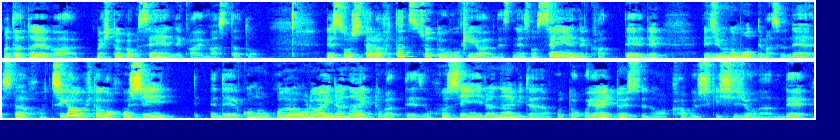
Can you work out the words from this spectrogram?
まあ、例えば、まあ、1株1000円で買いましたと。でそしたら2つちょっと動きがあるんですね。その1000円で買ってで自分が持ってますよねしたら違う人が欲しいでこのこれは俺はいらないとかって欲しいいらないみたいなことをこうやり取りするのが株式市場なんで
